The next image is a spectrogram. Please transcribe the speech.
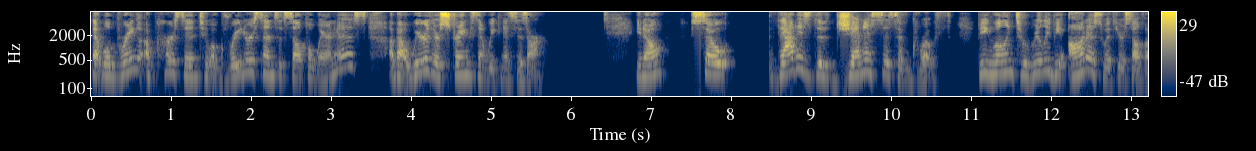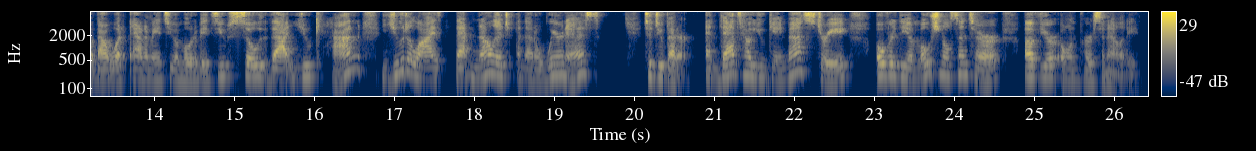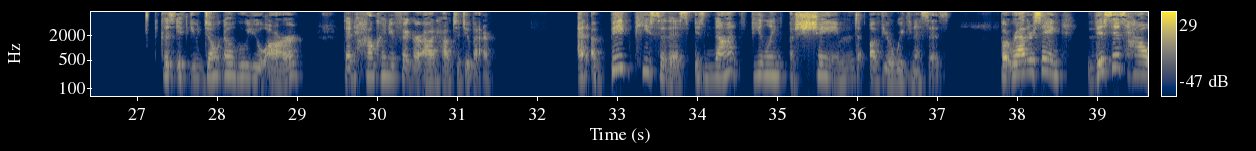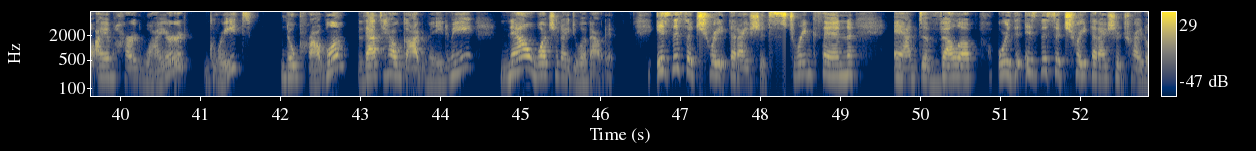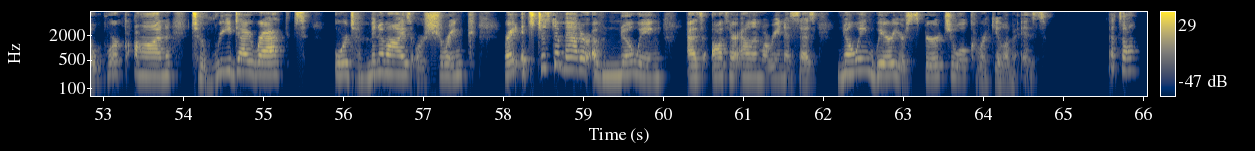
that will bring a person to a greater sense of self-awareness about where their strengths and weaknesses are. You know, so that is the genesis of growth being willing to really be honest with yourself about what animates you and motivates you so that you can utilize that knowledge and that awareness to do better. And that's how you gain mastery over the emotional center of your own personality. Because if you don't know who you are, then how can you figure out how to do better? And a big piece of this is not feeling ashamed of your weaknesses, but rather saying, this is how I am hardwired. Great. No problem. That's how God made me. Now, what should I do about it? Is this a trait that I should strengthen and develop? Or is this a trait that I should try to work on to redirect or to minimize or shrink? Right? It's just a matter of knowing, as author Alan Morinis says, knowing where your spiritual curriculum is. That's all.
